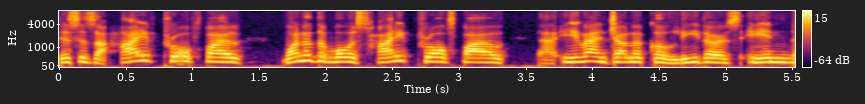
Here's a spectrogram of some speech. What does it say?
this is a high-profile one of the most high profile uh, evangelical leaders in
